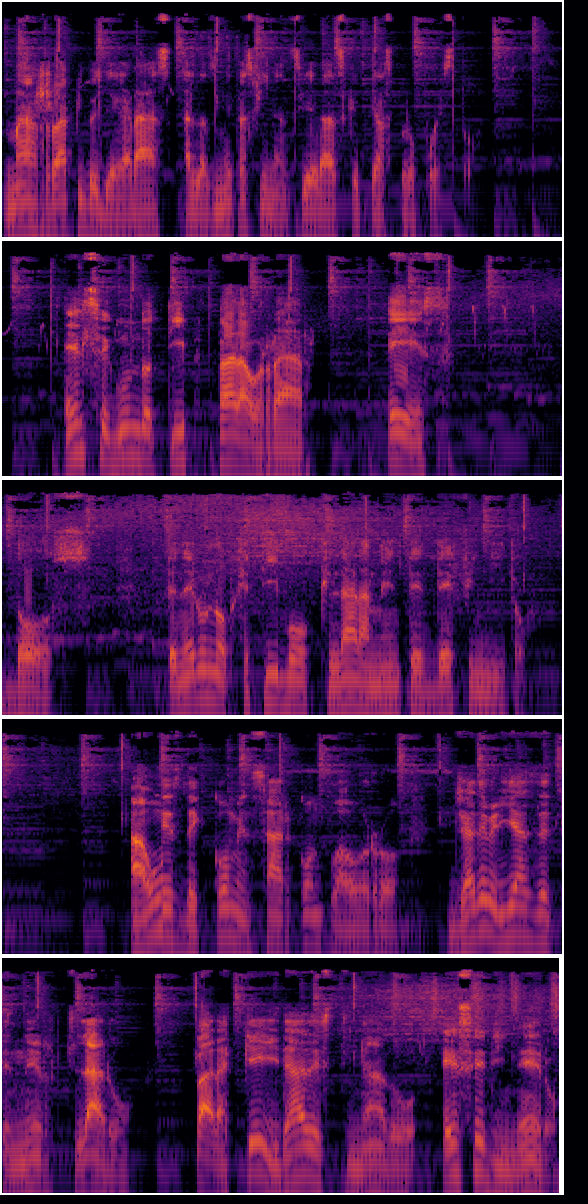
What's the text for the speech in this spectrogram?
más rápido llegarás a las metas financieras que te has propuesto. El segundo tip para ahorrar es 2. Tener un objetivo claramente definido. Aún antes de comenzar con tu ahorro, ya deberías de tener claro para qué irá destinado ese dinero.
